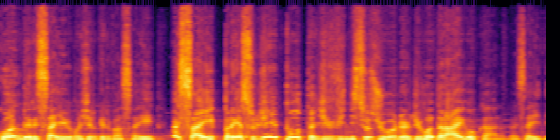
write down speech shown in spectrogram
quando ele sair, eu imagino que ele vai sair, vai sair preço de puta, de Vinícius Júnior, de Rodrigo, cara. Vai sair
